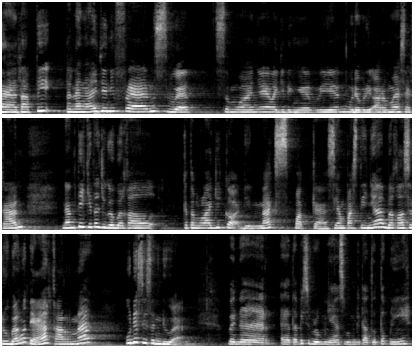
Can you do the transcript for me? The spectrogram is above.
nah tapi tenang aja nih friends buat semuanya yang lagi dengerin mudah-mudahan ormas ya kan nanti kita juga bakal ketemu lagi kok di next podcast yang pastinya bakal seru banget ya karena udah season 2 Bener, eh, tapi sebelumnya sebelum kita tutup nih,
